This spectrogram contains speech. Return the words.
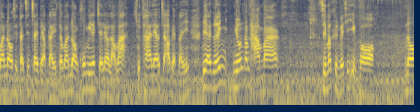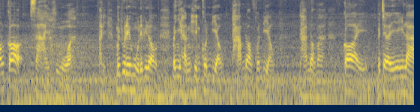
ว่าน้องสิตัดสินใจแบบไหนแต่ว่าน้องคงมีในใจแล้วแหละว่า สุดท้ายแล้วจะเอาแบบไหนมีอะไรเลยโยนคำถามมาสิมาขึ้นเวทีอีกบอน้องก็สายหัว อันนี้ไม่พูดในหูได้พี่น้องไมันหันเห็นคนเดียว ถามน้องคนเดียว ถามน้องมาก้อยเป็นจังไรนี่ล่ะ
